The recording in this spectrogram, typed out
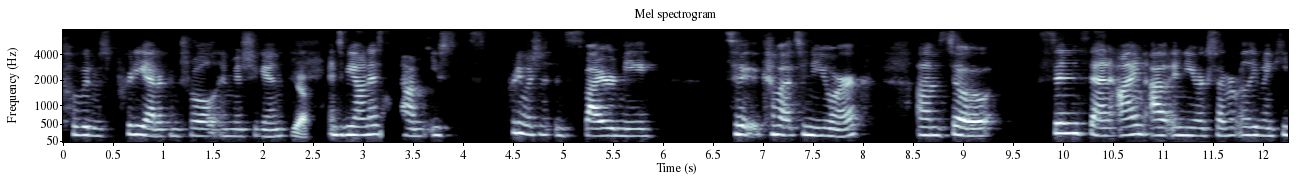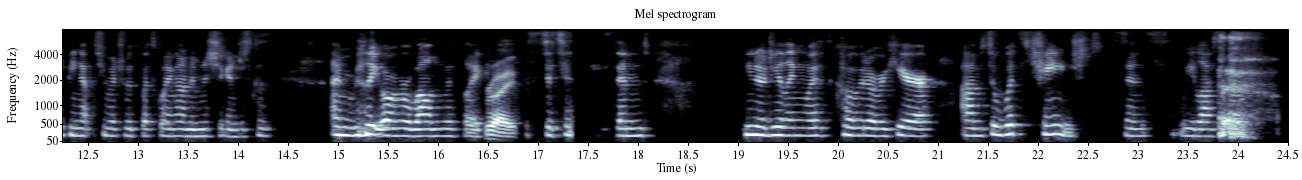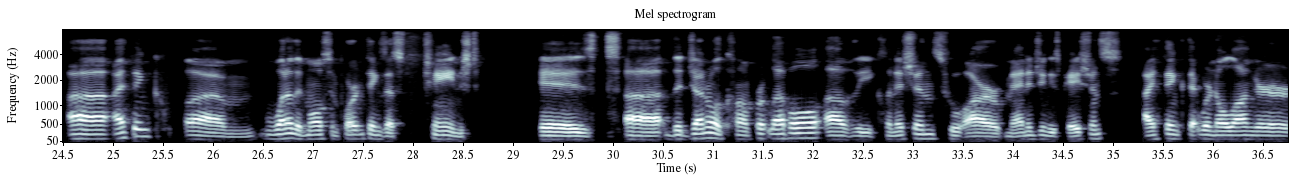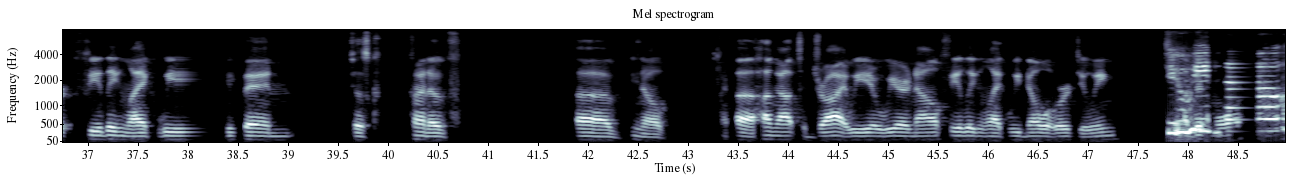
COVID was pretty out of control in Michigan. Yeah. And to be honest, um, you s- pretty much inspired me to come out to New York. Um, so since then, I'm out in New York, so I haven't really been keeping up too much with what's going on in Michigan, just because I'm really overwhelmed with like Right. statistics and you know dealing with COVID over here. Um, so what's changed since we last? Uh, I think um, one of the most important things that's changed is uh, the general comfort level of the clinicians who are managing these patients. I think that we're no longer feeling like we've been just kind of, uh, you know, uh, hung out to dry. We are, we are now feeling like we know what we're doing. Do we know?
